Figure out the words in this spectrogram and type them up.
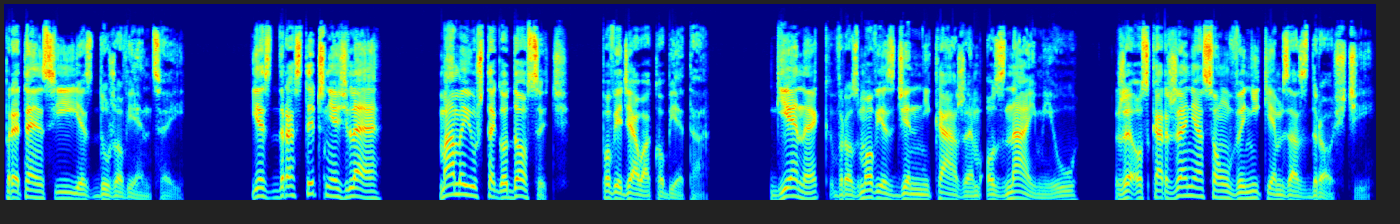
Pretensji jest dużo więcej. Jest drastycznie źle. Mamy już tego dosyć, powiedziała kobieta. Gienek w rozmowie z dziennikarzem oznajmił, że oskarżenia są wynikiem zazdrości.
